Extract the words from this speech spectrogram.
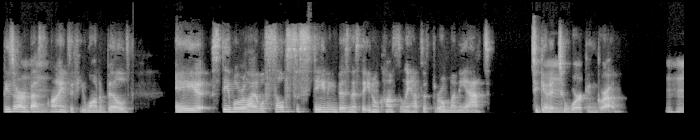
These are our mm-hmm. best clients if you want to build a stable, reliable, self sustaining business that you don't constantly have to throw money at to get it to mm. work and grow. Mm-hmm.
